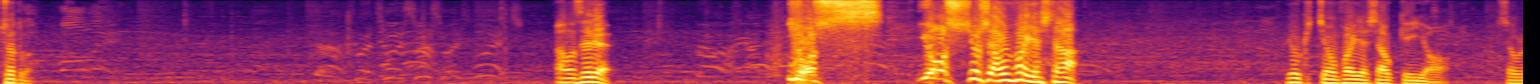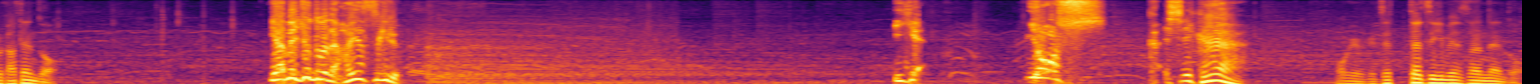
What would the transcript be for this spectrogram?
ちょっと待って。合わせる。よし！よし！よし！オンファイヤーした。よきちゃんオンファイヤーした。オッケーいいよ。した俺勝てんぞ。やべちょっと待って。早すぎる。いけ。よし！返していく。オッケーオッケー。絶対次目指さないぞ。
